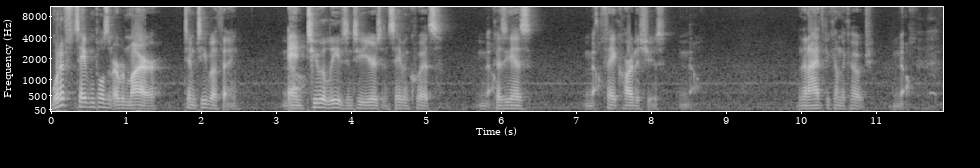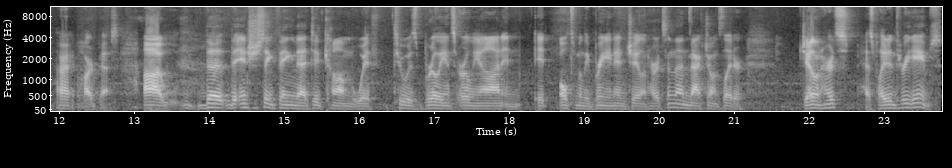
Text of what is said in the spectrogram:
What if Saban pulls an Urban Meyer, Tim Tebow thing, No. and Tua leaves in two years and Saban quits no, because he has no, fake heart issues, no, and then I have to become the coach. no. All right. hard pass. Uh, the the interesting thing that did come with Tua's brilliance early on, and it ultimately bringing in Jalen Hurts and then Mac Jones later. Jalen Hurts has played in three games.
